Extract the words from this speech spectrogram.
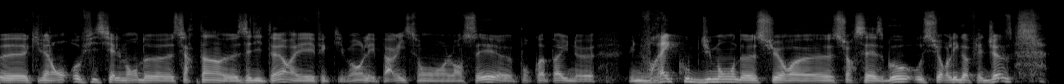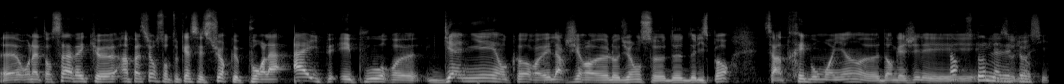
euh, qui viendront officiellement de certains éditeurs. Et effectivement, les paris sont lancés. Pourquoi pas une, vraie Coupe du Monde sur, CSGO ou sur League of Legends On attend ça avec impatience. En tout cas, c'est sûr que pour la hype et pour gagner encore, élargir l'audience de, de l'e-sport, c'est un très bon moyen euh, d'engager les. Hearthstone l'avait fait aussi.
